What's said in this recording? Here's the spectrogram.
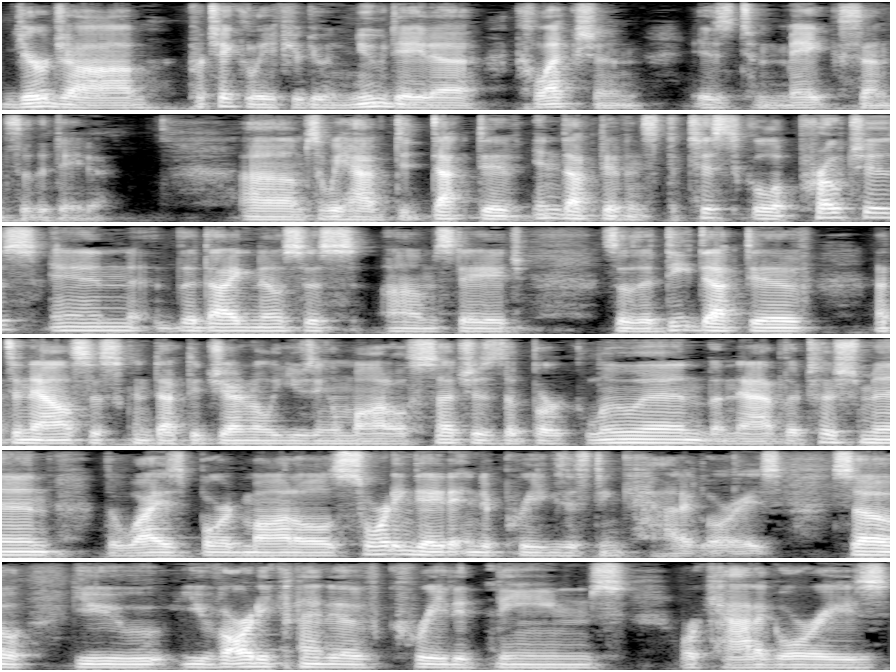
Your job particularly if you're doing new data collection is to make sense of the data um, so we have deductive inductive and statistical approaches in the diagnosis um, stage so the deductive that's analysis conducted generally using a model such as the Burke-Litwin, the Nadler-Tushman, the Weisbord models, sorting data into pre-existing categories. So you you've already kind of created themes or categories,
